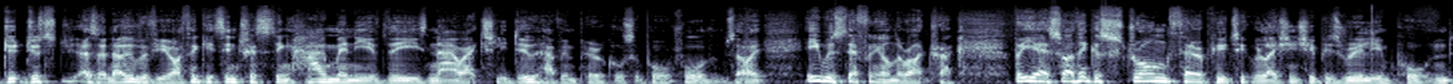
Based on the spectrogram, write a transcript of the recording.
just as an overview, I think it's interesting how many of these now actually do have empirical support for them. So I, he was definitely on the right track. But yeah, so I think a strong therapeutic relationship is really important.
